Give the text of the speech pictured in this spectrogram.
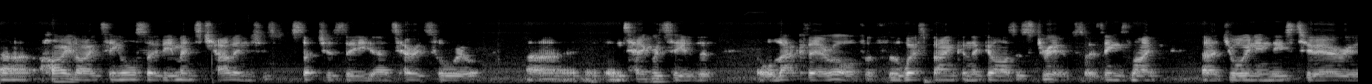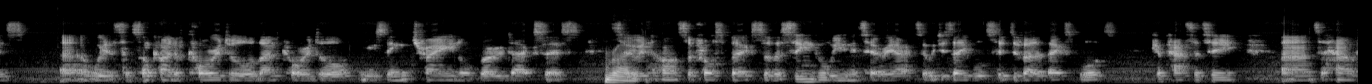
uh, highlighting also the immense challenges, such as the uh, territorial uh, integrity of the, or lack thereof of the West Bank and the Gaza Strip. So things like uh, joining these two areas uh, with some kind of corridor, land corridor, using train or road access Right. to enhance the prospects of a single unitary actor which is able to develop export capacity, uh, to have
